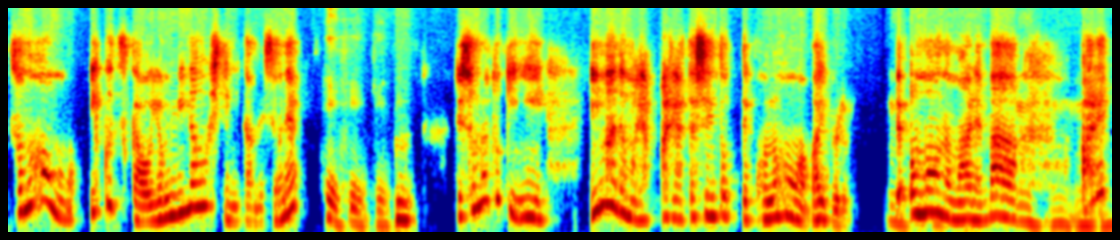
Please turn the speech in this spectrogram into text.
その本をいくつかを読み直してみたんですよね。ほうほうほでその時に今でもやっぱり私にとってこの本はバイブルう。って思うのもあれば、うんうんうん。あれ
